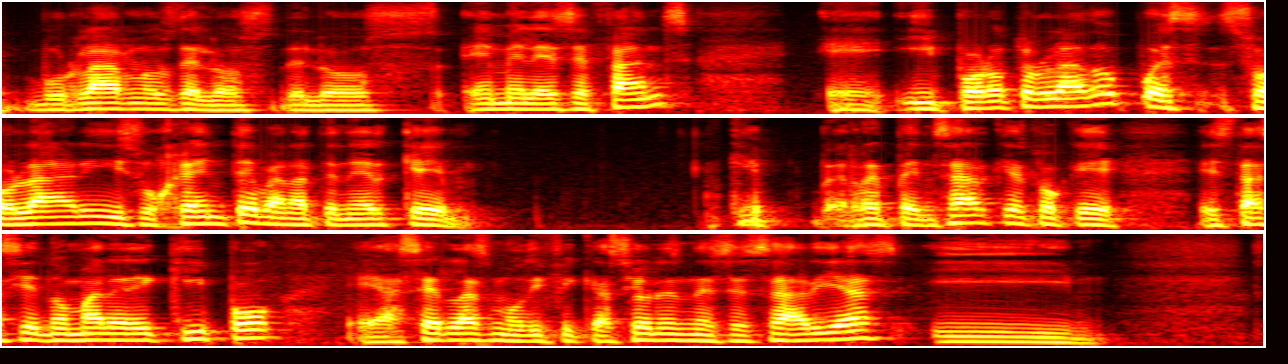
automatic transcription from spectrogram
burlarnos de los, de los MLS fans. y por otro lado, pues Solari y su gente van a tener que que repensar qué es lo que está haciendo mal el equipo, eh, hacer las modificaciones necesarias y,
